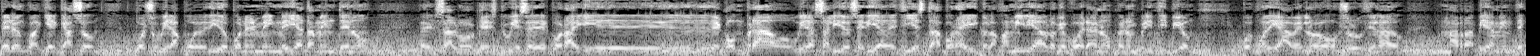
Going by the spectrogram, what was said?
pero en cualquier caso pues hubiera podido ponerme inmediatamente, ¿no? Eh, salvo que estuviese por ahí de, de, compra o hubiera salido ese día de fiesta por ahí con la familia o lo que fuera, ¿no? Pero en principio pues podía haberlo solucionado más rápidamente.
